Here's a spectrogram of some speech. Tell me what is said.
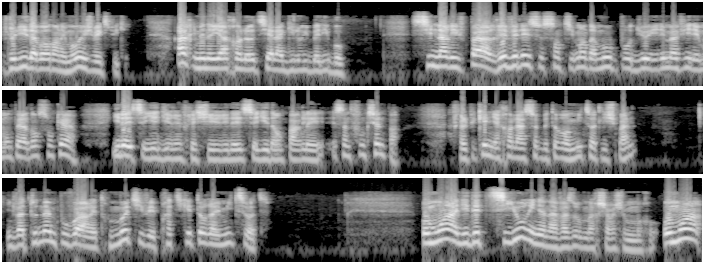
Je le lis d'abord dans les mots et je vais expliquer. S'il n'arrive pas à révéler ce sentiment d'amour pour Dieu, il est ma vie, il est mon Père dans son cœur. Il a essayé d'y réfléchir, il a essayé d'en parler, et ça ne fonctionne pas. Il va tout de même pouvoir être motivé, pratiquer Torah et mitzvot. Au moins à l'idée de Au moins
